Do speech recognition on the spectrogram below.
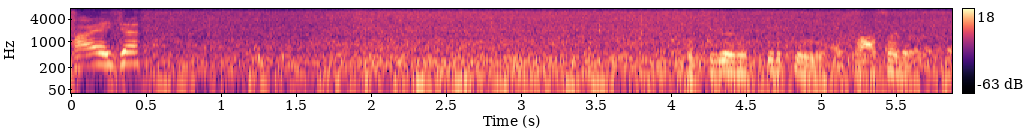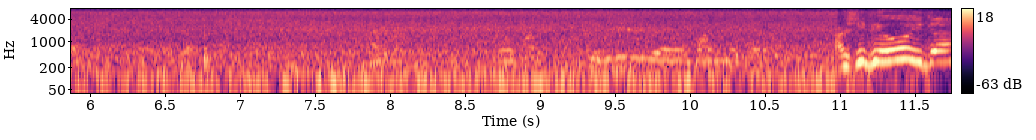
हा याच्यात. तिकडे तिकडे असं असं ठेवायचं अशी ठेवू इथं?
